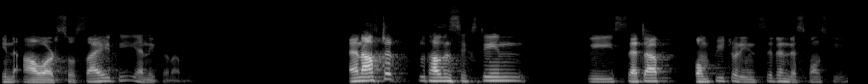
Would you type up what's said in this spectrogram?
in our society and economy. And after 2016, we set up computer incident response team.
